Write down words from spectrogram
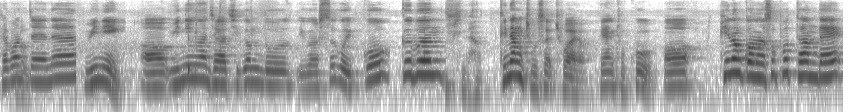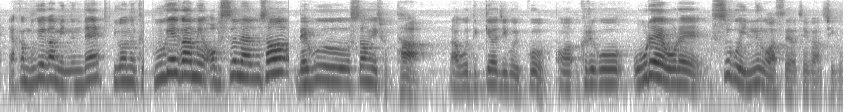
세 번째는 위닝. 어, 위닝은 제가 지금도 이걸 쓰고 있고 급은 그냥 조, 좋아요. 그냥 좋고 어 피넘 거는 소프트한데 약간 무게감이 있는데 이거는 그 무게감이 없으면서 내구성이 좋다 라고 느껴지고 있고 어 그리고 오래오래 쓰고 있는 것 같아요 제가 지금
